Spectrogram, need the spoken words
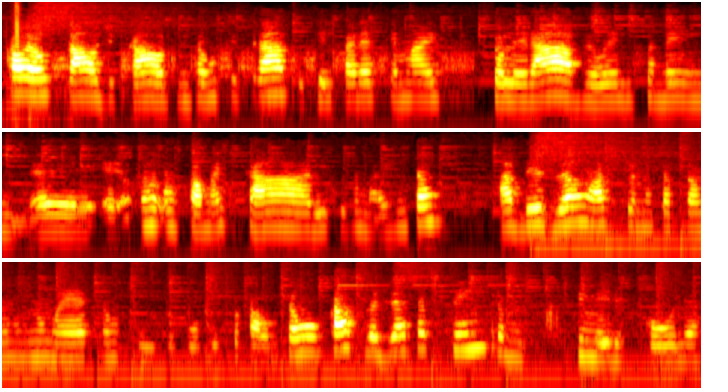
Qual é o sal de cálcio? Então, o citrato, que ele parece ser mais tolerável, ele também é, é um sal mais caro e tudo mais. Então, a adesão à suplementação não é tão simples, né? Que eu falo. Então, o cálcio da dieta é sempre a primeira escolha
